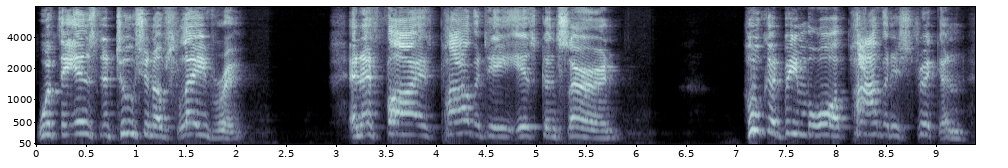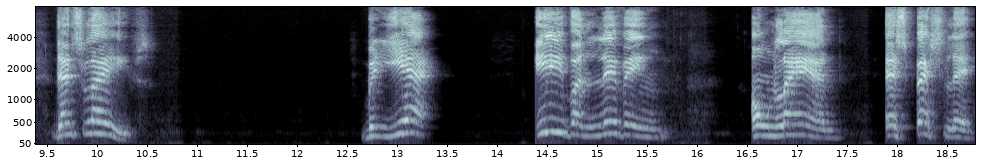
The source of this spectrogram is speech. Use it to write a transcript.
with the institution of slavery, and as far as poverty is concerned, who could be more poverty stricken than slaves? But yet, even living on land, especially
